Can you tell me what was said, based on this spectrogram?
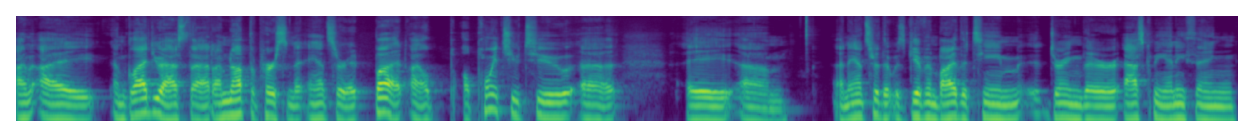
I'm, I am glad you asked that. I'm not the person to answer it, but I'll I'll point you to uh, a um, an answer that was given by the team uh, during their Ask Me Anything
